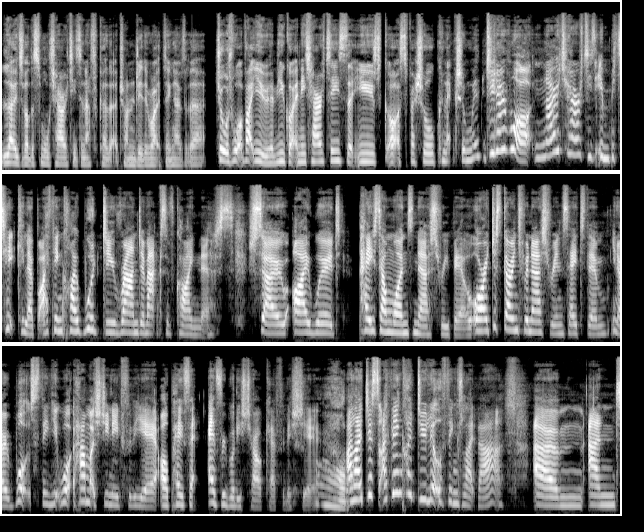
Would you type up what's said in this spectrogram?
loads of other small charities in Africa that are trying to do the right thing over there. George, what about you? Have you got any charities that you've got a special connection with? Do you know what? No charities in particular, but I think I would do random acts of kindness. So I would pay someone's nursery bill or I just go into a nursery and say to them, you know, what's the what how much do you need for the year? I'll pay for everybody's childcare for this year. Oh. And I just I think I do little things like that. Um and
